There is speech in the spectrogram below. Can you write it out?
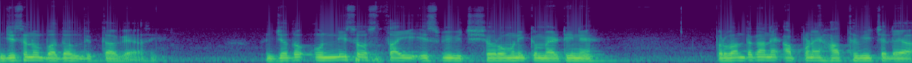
ਜਿਸ ਨੂੰ ਬਦਲ ਦਿੱਤਾ ਗਿਆ ਸੀ। ਜਦੋਂ 1927 ਈਸਵੀ ਵਿੱਚ ਸ਼੍ਰੋਮਣੀ ਕਮੇਟੀ ਨੇ ਪ੍ਰਬੰਧਕਾਂ ਨੇ ਆਪਣੇ ਹੱਥ ਵਿੱਚ ਲਿਆ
